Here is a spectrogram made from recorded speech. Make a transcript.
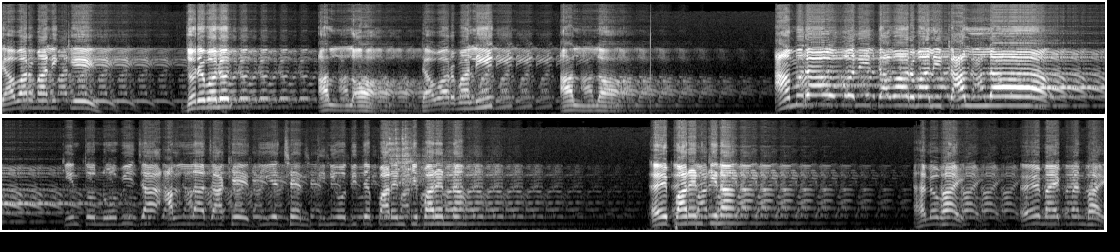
দেওয়ার মালিক কে জোরে বলুন আল্লাহ দেওয়ার মালিক আল্লাহ আমরাও বলি দেওয়ার মালিক আল্লাহ কিন্তু নবী যা আল্লাহ যাকে দিয়েছেন তিনিও দিতে পারেন কি পারেন না? এই পারেন কি না? হ্যালো ভাই, এই মাইকম্যান ভাই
